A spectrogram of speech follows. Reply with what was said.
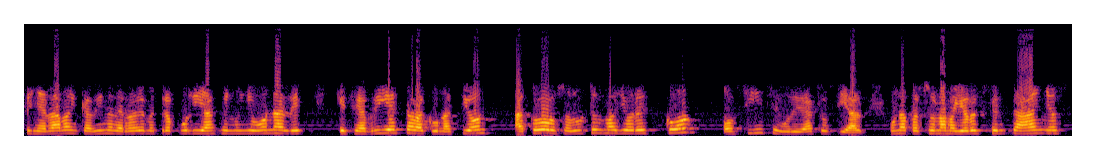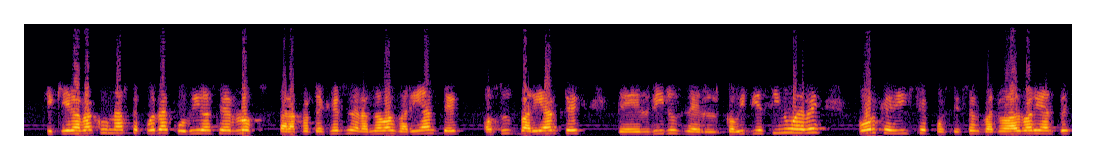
señalaba en cabina de Radio Metrópoli Ángel Núñez Bonales que se abría esta vacunación a todos los adultos mayores con o sin seguridad social. Una persona mayor de 60 años que quiera vacunarse puede acudir a hacerlo para protegerse de las nuevas variantes o subvariantes del virus del COVID-19 porque dice pues esas nuevas variantes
